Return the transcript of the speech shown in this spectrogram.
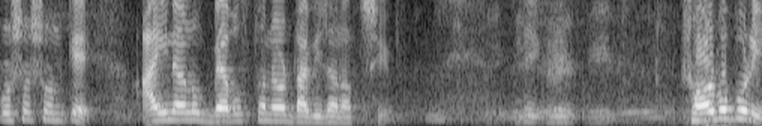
প্রশাসনকে আইনানুগ ব্যবস্থা নেওয়ার দাবি জানাচ্ছি। সর্বোপরি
